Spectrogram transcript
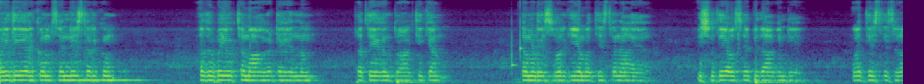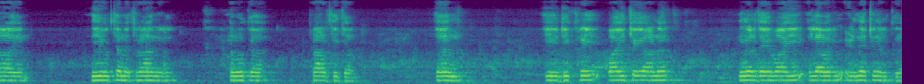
വൈദികർക്കും സന്യസ്തർക്കും അത് ഉപയുക്തമാകട്ടെ എന്നും പ്രത്യേകം പ്രാർത്ഥിക്കാം. നമ്മുടെ സ്വർഗീയ മധ്യസ്ഥനായ വിശുദ്ധ പിതാവിന്റെ മധ്യസ്ഥ സഹായം നിയുക്ത മെത്രാനിൽ നമുക്ക് പ്രാർത്ഥിക്കാം. ഞാൻ ഈ ഡിഗ്രി വായിക്കുകയാണ്. നിങ്ങൾ ദയവായി എല്ലാവരും എഴുന്നേറ്റ് നിൽക്കുക.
